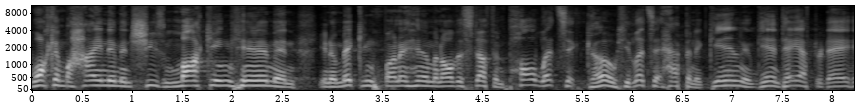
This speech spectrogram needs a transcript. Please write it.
walking behind him and she's mocking him and you know making fun of him and all this stuff. And Paul lets it go. He lets it happen again and again, day after day.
